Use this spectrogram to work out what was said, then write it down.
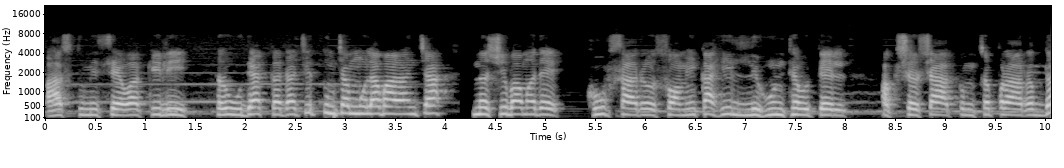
आज तुम्ही सेवा केली तर उद्या कदाचित तुमच्या मुलाबाळांच्या नशिबामध्ये खूप सारं स्वामी काही लिहून ठेवतील. अक्षरशः तुमचं प्रारब्ध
